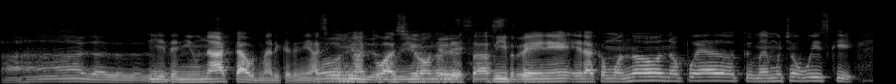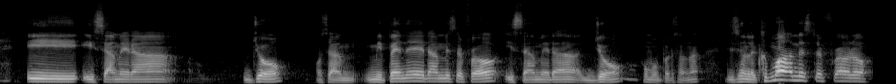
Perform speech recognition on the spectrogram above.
Ah, ya, ya, ya. Y tenía un act out, marica, tenía así una actuación mío, donde desastre. mi pene era como, no, no puedo, tomé mucho whisky. Y, y Sam era yo, o sea, mi pene era Mr. Frodo y Sam era yo como persona, diciéndole, come on, Mr. Frodo,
